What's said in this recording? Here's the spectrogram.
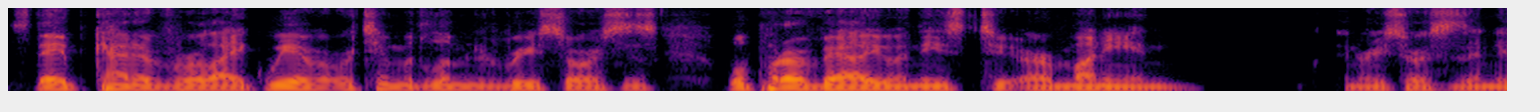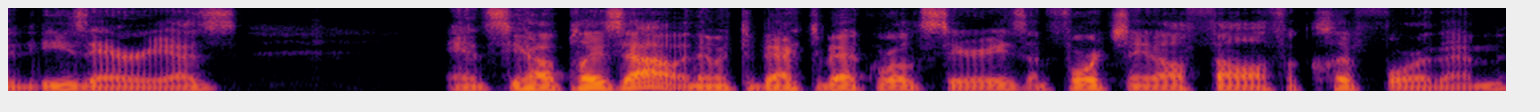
So they kind of were like, we have a team with limited resources. We'll put our value in these two, our money and, and resources into these areas and see how it plays out. And they went to back to back World Series. Unfortunately, it all fell off a cliff for them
